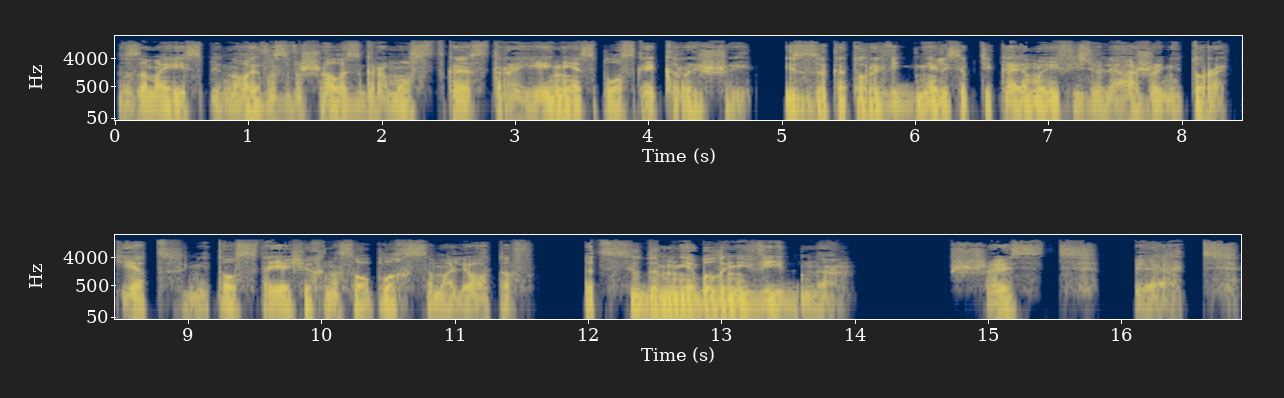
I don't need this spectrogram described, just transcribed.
За моей спиной возвышалось громоздкое строение с плоской крышей, из-за которой виднелись обтекаемые фюзеляжи не то ракет, не то стоящих на соплах самолетов. Отсюда мне было не видно, шесть, пять.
